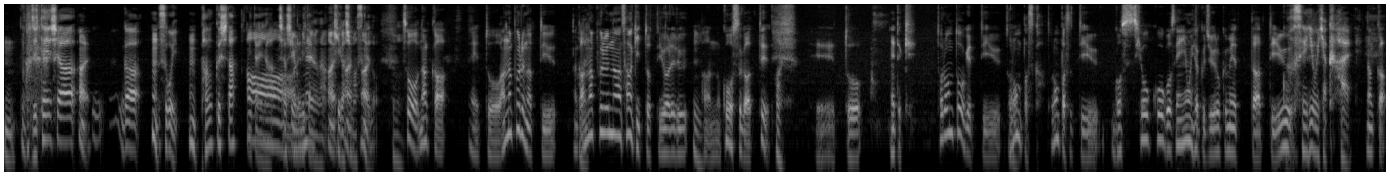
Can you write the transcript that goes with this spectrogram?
うん。なんか自転車はい。がうんすごいうん。パンクした？みたいな写真を見たような気がしますけはいど。そう、なんか、えっ、と、アンナプルナっていう、なんかはいアンナプルナサーキットって言われる、うんあの、コースがあって、はい。えっ、と、何だっけ、トロン峠っていう、トロンパスか、トロンパスっていう、ご標高5416メーターっていう、1400。はい。なんか、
